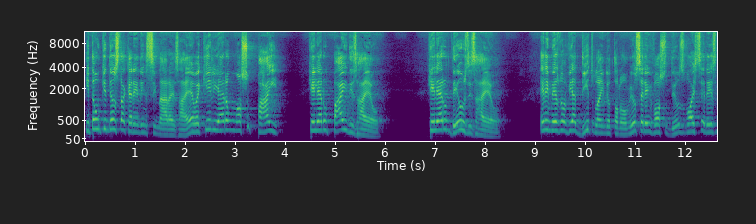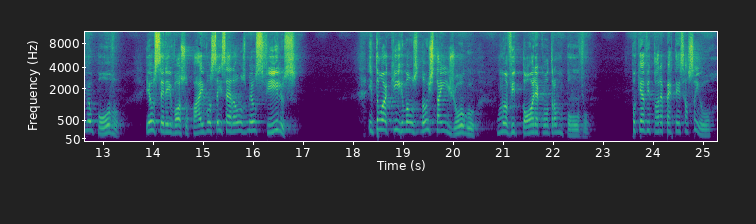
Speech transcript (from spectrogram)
Então, o que Deus está querendo ensinar a Israel é que Ele era o nosso Pai, que Ele era o Pai de Israel, que Ele era o Deus de Israel. Ele mesmo havia dito lá em Deuteronômio: Eu serei vosso Deus, vós sereis meu povo. Eu serei vosso Pai, vocês serão os meus filhos. Então, aqui, irmãos, não está em jogo uma vitória contra um povo, porque a vitória pertence ao Senhor.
